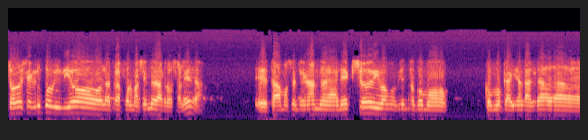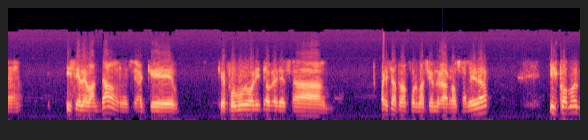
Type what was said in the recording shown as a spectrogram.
todo ese grupo vivió la transformación de la Rosaleda. Eh, estábamos entrenando en anexo y íbamos viendo cómo, cómo caían las gradas y se levantaban, o sea que, que fue muy bonito ver esa, esa transformación de la Rosaleda y cómo el,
